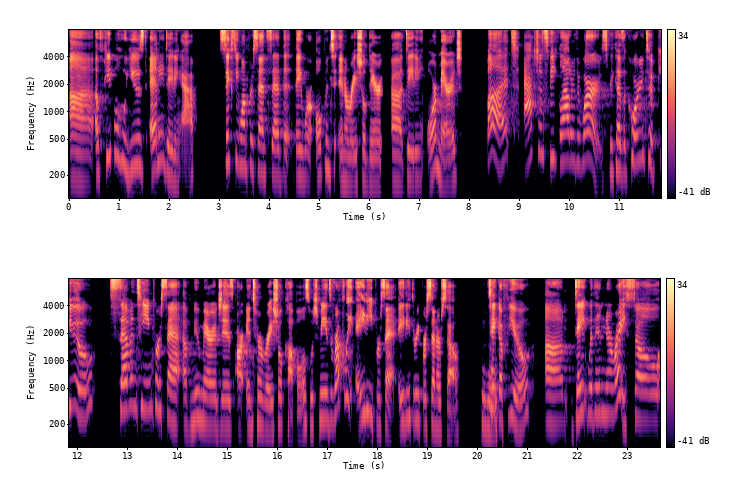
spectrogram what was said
Uh, of people who used any dating app, 61% said that they were open to interracial da- uh, dating or marriage. But actions speak louder than words because according to Pew, 17% of new marriages are interracial couples, which means roughly 80%, 83% or so, mm-hmm. take a few, um, date within their race. So,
